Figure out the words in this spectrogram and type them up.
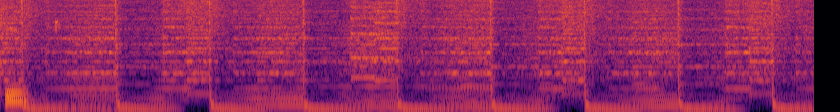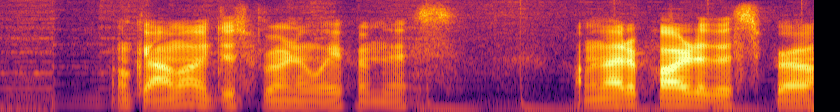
team. Okay, I'm gonna just run away from this. I'm not a part of this, bro.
